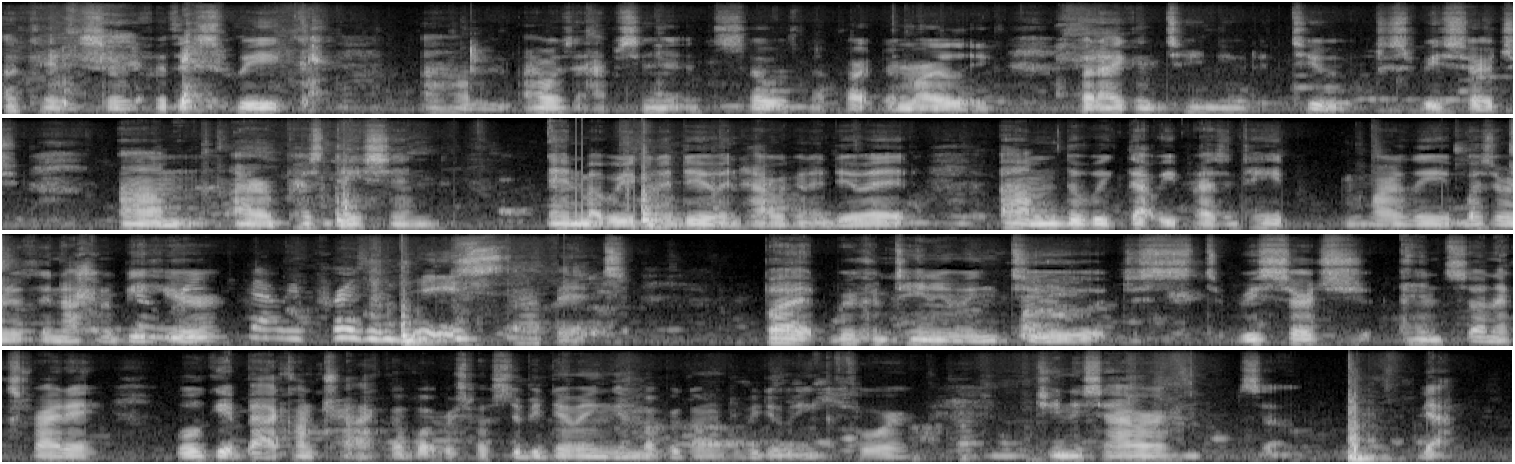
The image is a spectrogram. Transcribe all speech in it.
Okay, so for this week, um, I was absent, and so was my partner Marley, but I continued to just research um, our presentation and what we're gonna do and how we're gonna do it. Um, the week that we presentate, Marley was originally not gonna be the here. week that we presentate. Stop it. But we're continuing to just research, and so next Friday we'll get back on track of what we're supposed to be doing and what we're going to be doing for Genius Hour. So. Yeah.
